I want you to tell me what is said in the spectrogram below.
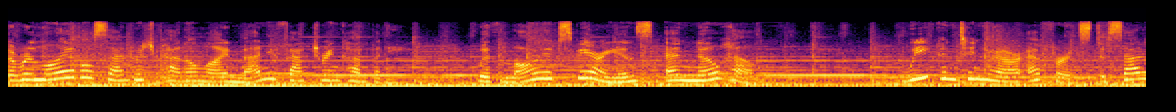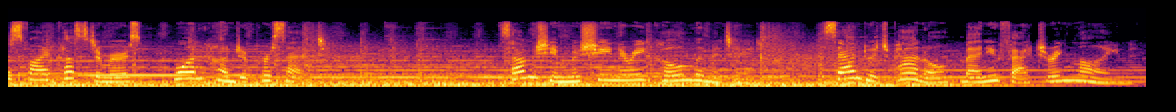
A reliable sandwich panel line manufacturing company with long experience and know-how. We continue our efforts to satisfy customers 100%. Samshin Machinery Co. Limited, Sandwich Panel Manufacturing Line.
